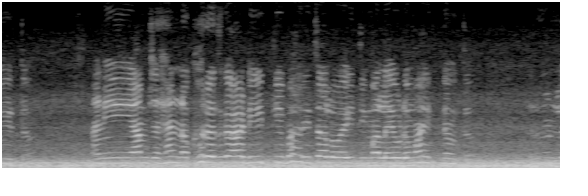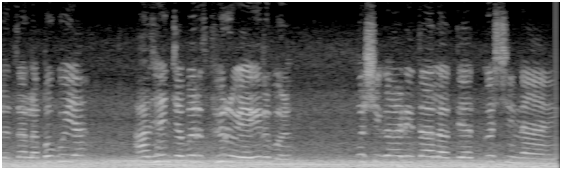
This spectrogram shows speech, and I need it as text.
मिळतं. आणि आमच्या ह्यांना खरंच गाडी इतकी भारी चालवाय ती मला एवढं माहीत नव्हतं. तर म्हणलं चला बघूया. आज ह्यांच्या बरंच फिरूया इरबळ. कशी गाडी चालवत्यात कशी नाही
